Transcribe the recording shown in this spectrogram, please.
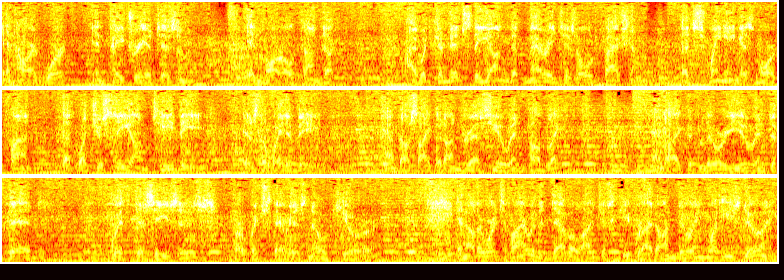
In hard work, in patriotism, in moral conduct, I would convince the young that marriage is old-fashioned, that swinging is more fun, that what you see on TV is the way to be. And thus I could undress you in public, and I could lure you into bed with diseases for which there is no cure. In other words, if I were the devil, I'd just keep right on doing what he's doing.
